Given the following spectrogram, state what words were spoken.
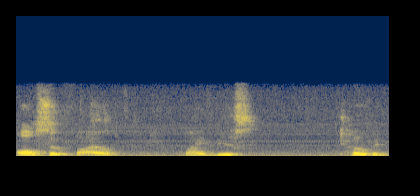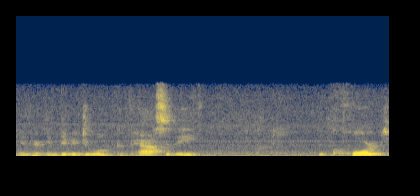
also filed by Ms. Tobin in her individual capacity. The court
